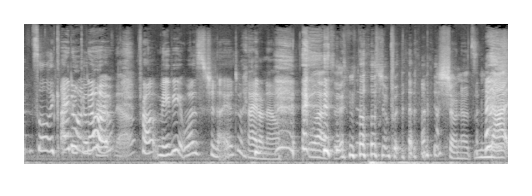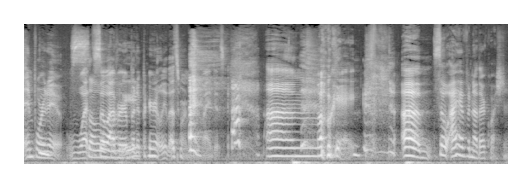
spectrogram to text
that's all i can I don't know. Pro- maybe it was Shania Twain. I don't know. We'll have to, I'll just put that on the show notes. Not important whatsoever, funny. but apparently that's where my mind is. Um, okay. Um, so I have another question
